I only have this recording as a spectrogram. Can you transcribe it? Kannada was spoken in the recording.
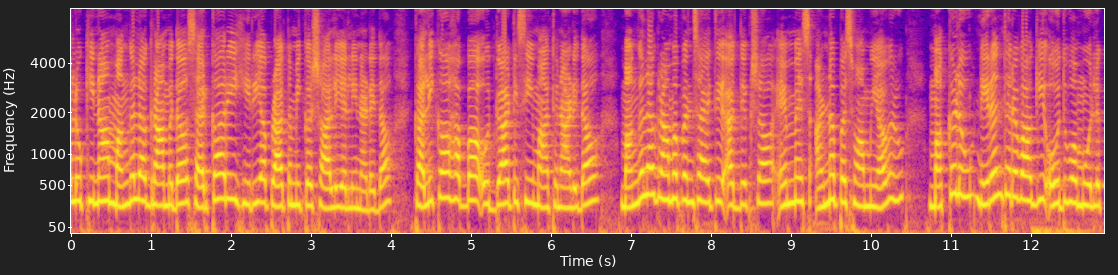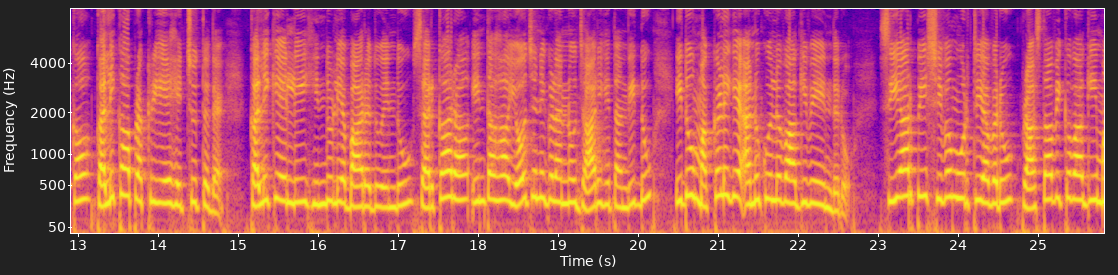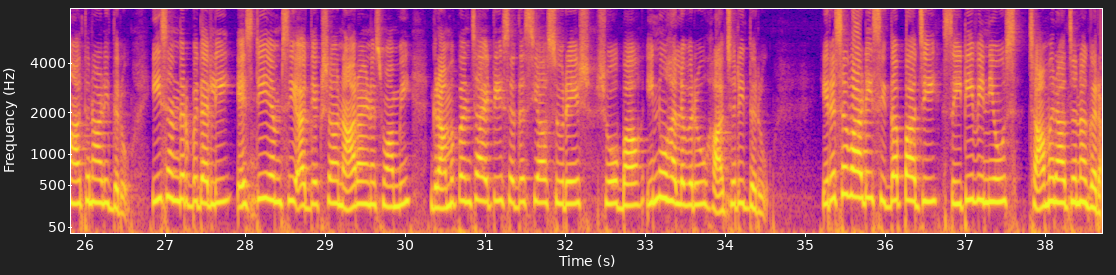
ತಾಲೂಕಿನ ಮಂಗಲ ಗ್ರಾಮದ ಸರ್ಕಾರಿ ಹಿರಿಯ ಪ್ರಾಥಮಿಕ ಶಾಲೆಯಲ್ಲಿ ನಡೆದ ಕಲಿಕಾ ಹಬ್ಬ ಉದ್ಘಾಟಿಸಿ ಮಾತನಾಡಿದ ಮಂಗಲ ಗ್ರಾಮ ಪಂಚಾಯಿತಿ ಅಧ್ಯಕ್ಷ ಎಂಎಸ್ ಅಣ್ಣಪ್ಪಸ್ವಾಮಿ ಅವರು, ಮಕ್ಕಳು ನಿರಂತರವಾಗಿ ಓದುವ ಮೂಲಕ ಕಲಿಕಾ ಪ್ರಕ್ರಿಯೆ ಹೆಚ್ಚುತ್ತದೆ, ಕಲಿಕೆಯಲ್ಲಿ ಹಿಂದುಳಿಯಬಾರದು ಎಂದು ಸರ್ಕಾರ ಇಂತಹ ಯೋಜನೆಗಳನ್ನು ಜಾರಿಗೆ ತಂದಿದ್ದು, ಇದು ಮಕ್ಕಳಿಗೆ ಅನುಕೂಲವಾಗಿವೆ ಎಂದರು. ಸಿಆರ್ಪಿ ಶಿವಮೂರ್ತಿ ಅವರು ಪ್ರಾಸ್ತಾವಿಕವಾಗಿ ಮಾತನಾಡಿದರು. ಈ ಸಂದರ್ಭದಲ್ಲಿ ಎಸ್ಡಿಎಂಸಿ ಅಧ್ಯಕ್ಷ ನಾರಾಯಣಸ್ವಾಮಿ, ಗ್ರಾಮ ಪಂಚಾಯಿತಿ ಸದಸ್ಯ ಸುರೇಶ್, ಶೋಭಾ ಇನ್ನೂ ಹಲವರು ಹಾಜರಿದ್ದರು. Irasavadi Siddappaji, CTV news, Chamarajanagar.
